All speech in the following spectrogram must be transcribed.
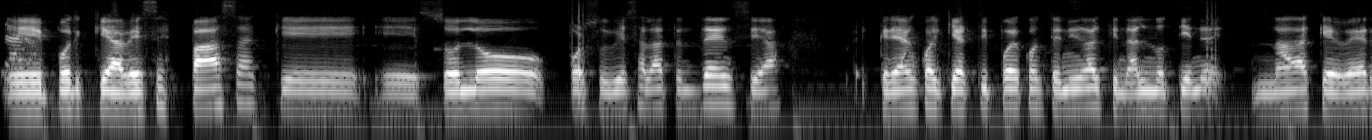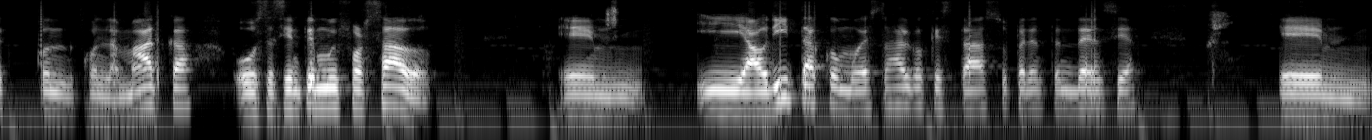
Eh, porque a veces pasa que eh, solo por subirse a la tendencia crean cualquier tipo de contenido, al final no tiene nada que ver con, la marca o se siente muy forzado. Em, y ahorita, como esto es algo que está súper en tendencia, em,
